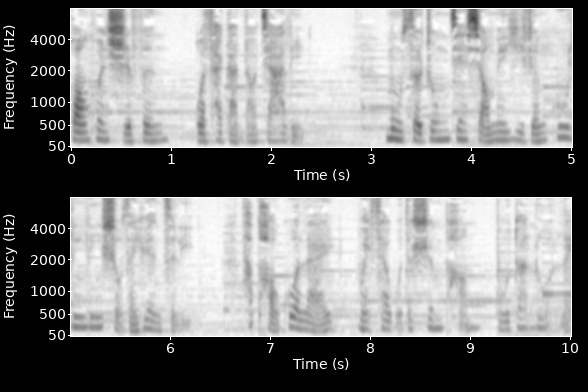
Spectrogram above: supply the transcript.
黄昏时分，我才赶到家里，暮色中见小妹一人孤零零守在院子里，她跑过来围在我的身旁，不断落泪。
